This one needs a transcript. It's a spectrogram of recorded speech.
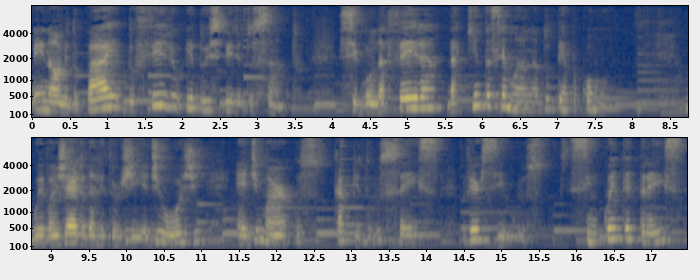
Em nome do Pai, do Filho e do Espírito Santo. Segunda-feira da quinta semana do tempo comum. O evangelho da liturgia de hoje é de Marcos, capítulo 6, versículos 53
